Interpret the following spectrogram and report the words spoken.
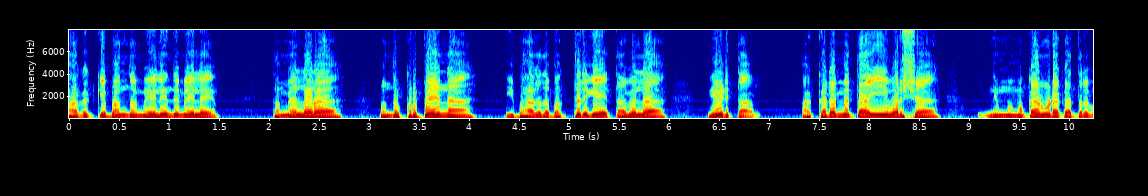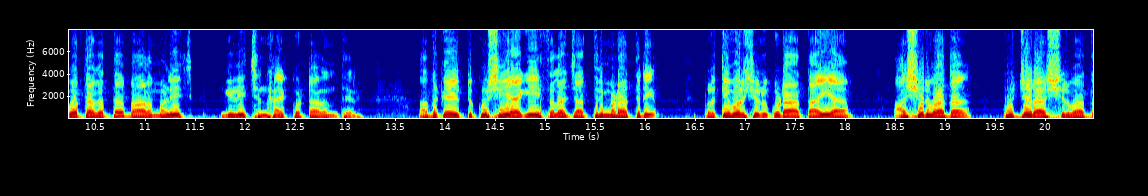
ಭಾಗಕ್ಕೆ ಬಂದು ಮೇಲಿಂದ ಮೇಲೆ ತಮ್ಮೆಲ್ಲರ ಒಂದು ಕೃಪೆಯನ್ನು ಈ ಭಾಗದ ಭಕ್ತರಿಗೆ ತಾವೆಲ್ಲ ನೀಡ್ತಾ, ಆ ಕಡಿಮೆ ತಾಯಿ ಈ ವರ್ಷ ನಿಮ್ಮ ಮುಖ ನೋಡೋಕತ್ರ ಗೊತ್ತಾಗತ್ತಾ? ಭಾಳ ಮಳಿ, ಗಿಳಿ ಚೆನ್ನಾಗಿ ಕೊಟ್ಟಾಳಂತೇಳಿ. ಅದಕ್ಕೆ ಇಷ್ಟು ಖುಷಿಯಾಗಿ ಈ ಸಲ ಜಾತ್ರೆ ಮಾಡತ್ತೀರಿ. ಪ್ರತಿ ವರ್ಷವೂ ಕೂಡ ತಾಯಿಯ ಆಶೀರ್ವಾದ, ಪೂಜ್ಯರ ಆಶೀರ್ವಾದ,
